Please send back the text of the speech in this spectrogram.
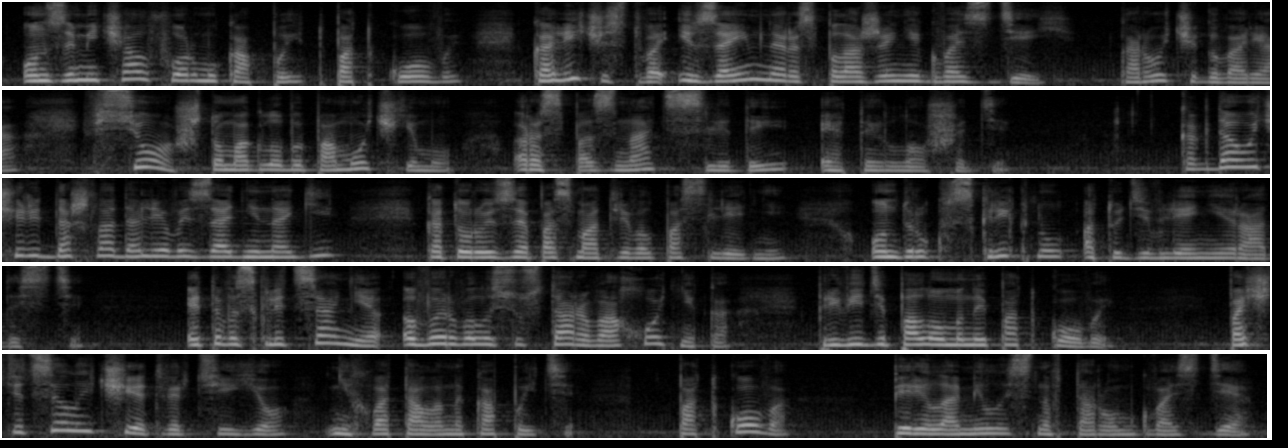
Он замечал форму копыт, подковы, количество и взаимное расположение гвоздей. Короче говоря, все, что могло бы помочь ему распознать следы этой лошади. Когда очередь дошла до левой задней ноги, которую Зэп осматривал последней, он вдруг вскрикнул от удивления и радости. Это восклицание вырвалось у старого охотника при виде поломанной подковы. Почти целой четверти ее не хватало на копыте. Подкова переломилась на втором гвозде.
